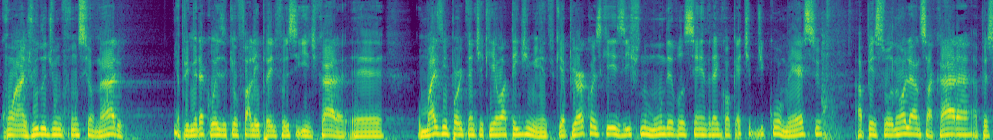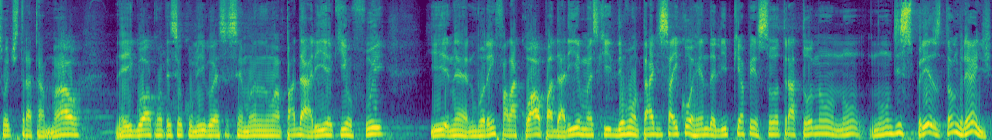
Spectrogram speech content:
com a ajuda de um funcionário. E a primeira coisa que eu falei para ele foi o seguinte, cara, é, o mais importante aqui é o atendimento, porque a pior coisa que existe no mundo é você entrar em qualquer tipo de comércio, a pessoa não olhar na sua cara, a pessoa te tratar mal, né? Igual aconteceu comigo essa semana numa padaria que eu fui e, né, não vou nem falar qual padaria, mas que deu vontade de sair correndo dali porque a pessoa tratou num, num, num desprezo tão grande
